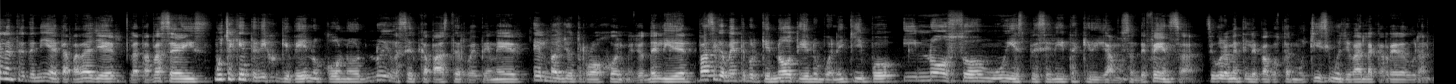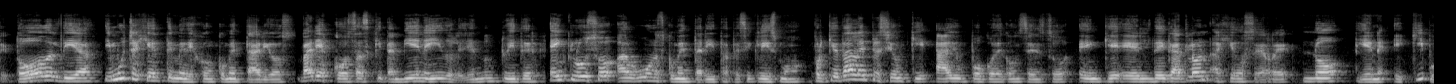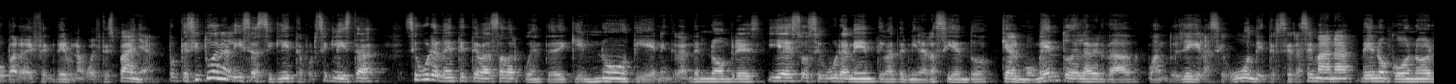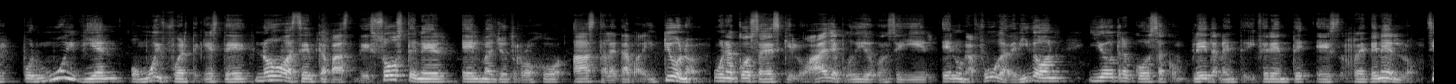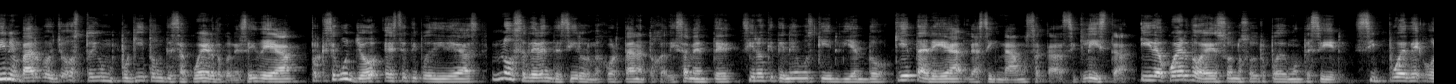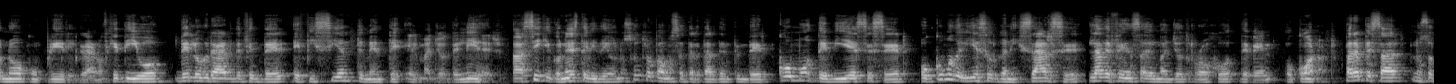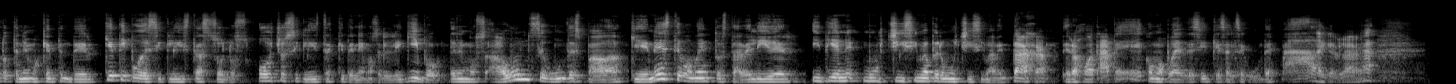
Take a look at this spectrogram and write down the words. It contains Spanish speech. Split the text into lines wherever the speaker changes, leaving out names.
de la entretenida etapa de ayer, la etapa 6, mucha gente dijo que Ben O'Connor no iba a ser capaz de retener el maillot rojo, el maillot del líder, básicamente porque no tiene un buen equipo y no son muy especialistas que digamos en defensa. Seguramente le va a costar muchísimo llevar la carrera durante todo el día y mucha gente me dejó en comentarios varias cosas que también he ido leyendo en Twitter e incluso algunos comentaristas de ciclismo, porque da la impresión que hay un poco de consenso en que el Decathlon AG2R no tiene equipo para defender una Vuelta a España. Porque si tú analizas ciclista por ciclista, seguramente te vas a dar cuenta de que no tienen grandes nombres y eso seguramente va a terminar haciendo que al momento de la verdad, cuando llegue la segunda y tercera semana, Ben O'Connor, por muy bien o muy fuerte que esté, no va a ser capaz de sostener el maillot rojo hasta la etapa 21. Una cosa es que lo haya podido conseguir en una fuga de bidón y otra cosa completamente diferente es retenerlo. Sin embargo, yo estoy un poquito en desacuerdo con esa idea, porque según yo, este tipo de ideas no se deben decir a lo mejor tan antojadizamente, sino que tenemos que ir viendo qué tarea le asignamos a cada ciclista. Y de acuerdo a eso, nosotros podemos decir si puede o no cumplir el gran objetivo de lograr defender eficientemente el mayor del líder. Así que con este video nosotros vamos a tratar de entender cómo debiese ser o cómo debiese organizarse la defensa del maillot rojo de Ben O'Connor. Para empezar, nosotros tenemos que entender qué tipo de ciclistas son los 8 ciclistas que tenemos en el equipo. Tenemos a un segunda espada que en este momento está de líder y tiene muchísima pero muchísima ventaja. Pero JP, ¿cómo puedes decir que es el segunda espada?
